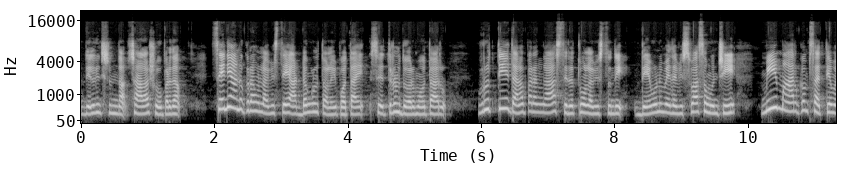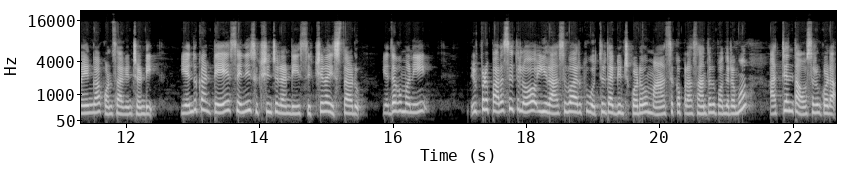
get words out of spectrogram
వెలిగించడం చాలా శుభప్రదం. శని అనుగ్రహం లభిస్తే అడ్డంకులు తొలగిపోతాయి శత్రులు దూరమవుతారు. వృత్తి ధనపరంగా స్థిరత్వం లభిస్తుంది. దేవుని మీద విశ్వాసం ఉంచి మీ మార్గం సత్యమయంగా కొనసాగించండి. ఎందుకంటే శని శిక్షించడండి శిక్షణ ఇస్తాడు. ఎదగమని ఇప్పుడు పరిస్థితిలో ఈ రాశి వారికి ఒత్తిడి తగ్గించుకోవడం మానసిక ప్రశాంతత పొందడము అత్యంత అవసరం కూడా.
